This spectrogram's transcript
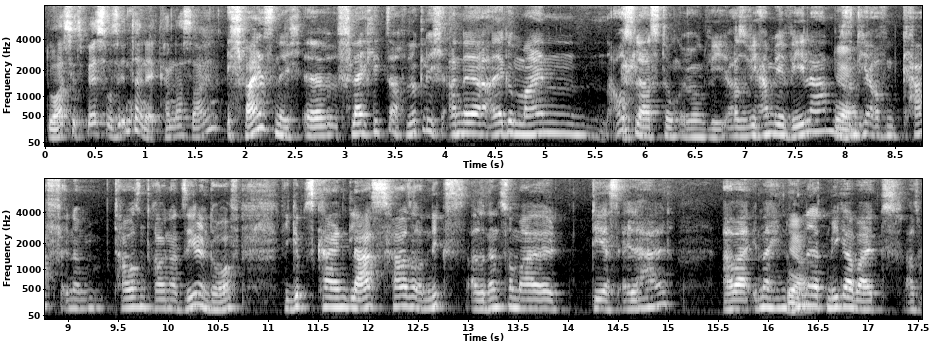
Du hast jetzt besseres Internet, kann das sein? Ich weiß nicht, äh, vielleicht liegt es auch wirklich an der allgemeinen Auslastung irgendwie. Also wir haben hier WLAN, wir Ja. sind hier auf dem Kaff in einem 1300 Seelendorf. Hier gibt es kein Glasfaser und nix, also ganz normal DSL halt. Aber immerhin Ja. 100 Megabyte, also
